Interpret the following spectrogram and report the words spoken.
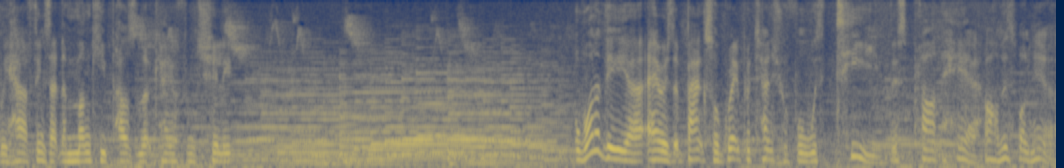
We have things like the monkey puzzle that came from Chile. One of the uh, areas that Banks saw great potential for was tea, this plant here. Oh, this one here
